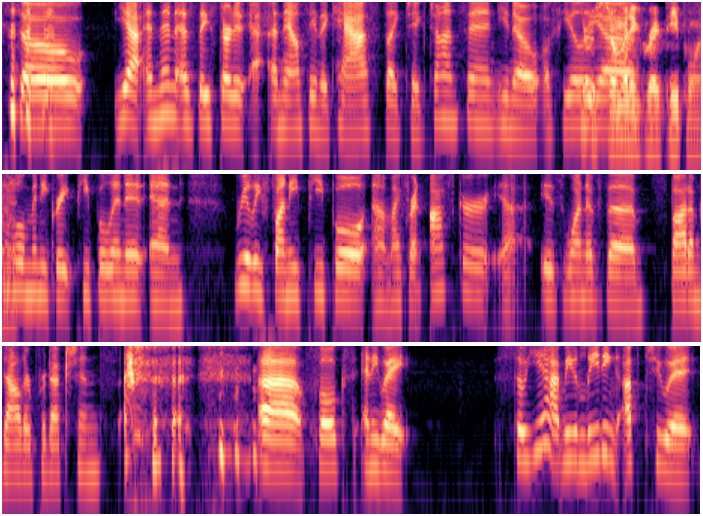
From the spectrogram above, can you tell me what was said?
So. yeah, and then as they started announcing the cast, like Jake Johnson, you know, Ophelia, there's so many great people so many great people in it, and really funny people. Uh, my friend Oscar uh, is one of the bottom dollar productions uh, folks. Anyway, so yeah, I mean, leading up to it,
